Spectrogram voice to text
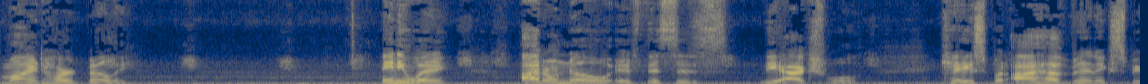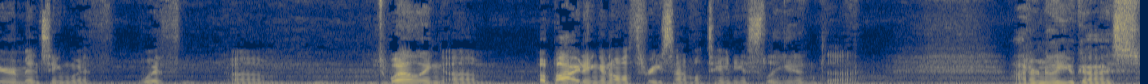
mind, heart, belly. Anyway, I don't know if this is the actual case, but I have been experimenting with with um, dwelling, um, abiding in all three simultaneously, and uh, I don't know, you guys.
